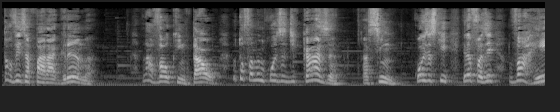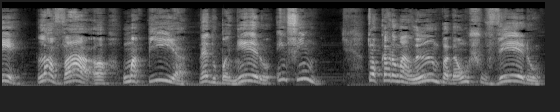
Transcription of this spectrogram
Talvez aparar a grama. Lavar o quintal. Eu tô falando coisas de casa, assim. Coisas que dá fazer. Varrer, lavar ó, uma pia né, do banheiro. Enfim. Trocar uma lâmpada, um chuveiro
